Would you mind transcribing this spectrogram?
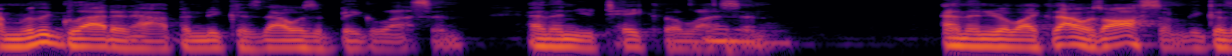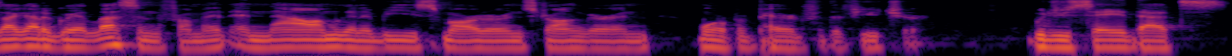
I'm really glad it happened because that was a big lesson. And then you take the lesson. Mm-hmm. And then you're like, that was awesome because I got a great lesson from it. And now I'm going to be smarter and stronger and more prepared for the future. Would you say that's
